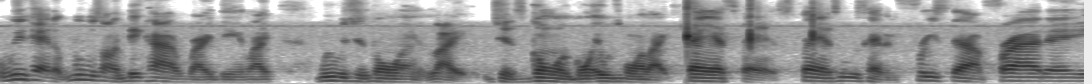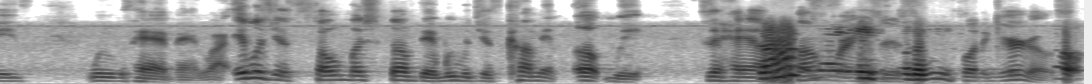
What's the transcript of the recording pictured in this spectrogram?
we had a, we was on a big high right then. Like we was just going like just going going. It was going like fast, fast, fast. We was having freestyle Fridays. We was having like it was just so much stuff that we were just coming up with to have so fundraisers for the, for the girls. So,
